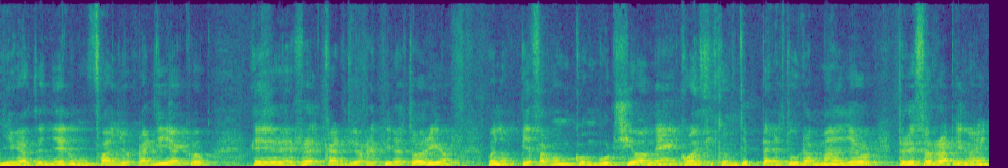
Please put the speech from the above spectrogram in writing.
llega a tener un fallo cardíaco, eh, re- cardiorrespiratorio, bueno, empieza con convulsiones, con, con temperatura mayor, pero eso es rápido, ¿eh?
